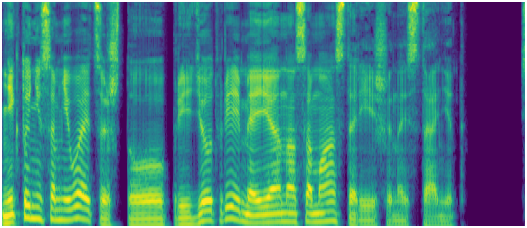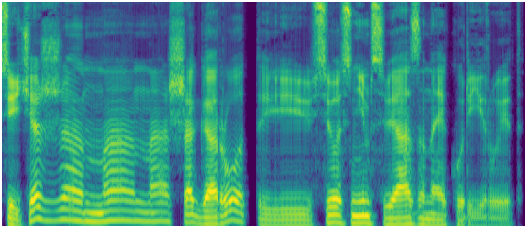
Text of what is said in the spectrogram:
Никто не сомневается, что придет время, и она сама старейшиной станет. Сейчас же она наш огород и все с ним связанное курирует.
